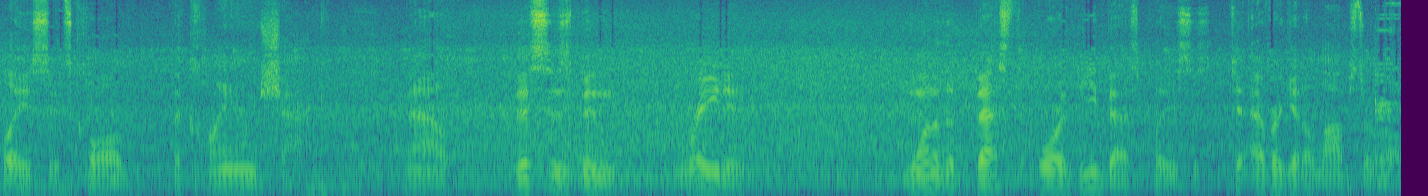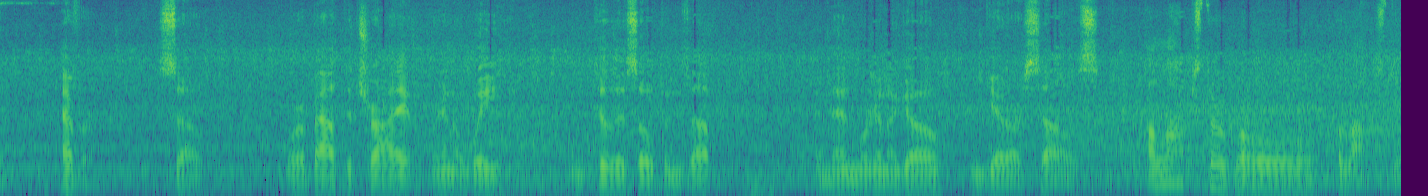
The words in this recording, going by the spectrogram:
place. It's called the Clam Shack. Now, this has been rated one of the best or the best places to ever get a lobster roll, ever. So, we're about to try it. We're gonna wait until this opens up, and then we're gonna go and get ourselves a lobster roll, a lobster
